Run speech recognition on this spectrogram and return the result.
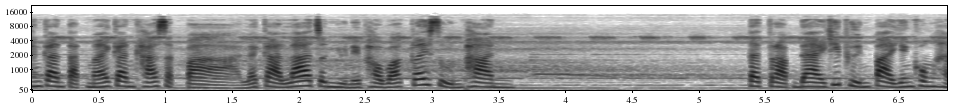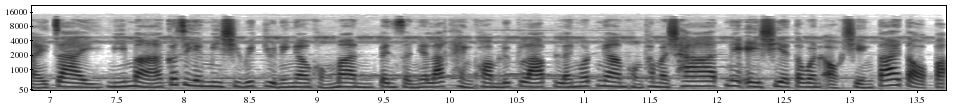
ทั้งการตัดไม้การค้าสัตว์ป่า และการล่าจนอยู่ในภาวะใกล้สูญพันธุ์ แต่ตราบใดที่ผืนป่ายังคงหายใจหมีหมาก็จะยังมีชีวิตอยู่ในเงาของมัน เป็นสัญลักษณ์แห่งความลึกลับ และงดงามของธรรมชาติในเอเชียตะวันออกเฉียงใต้ต่อไป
